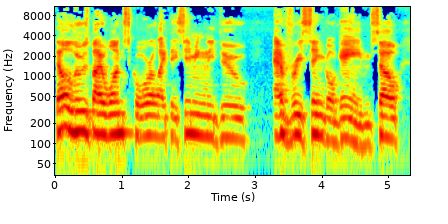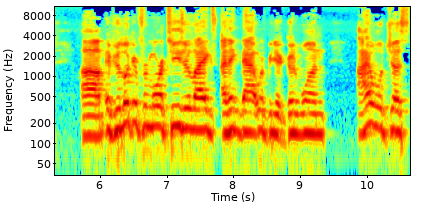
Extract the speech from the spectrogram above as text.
they'll lose by one score like they seemingly do every single game. So um, if you're looking for more teaser legs, I think that would be a good one. I will just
